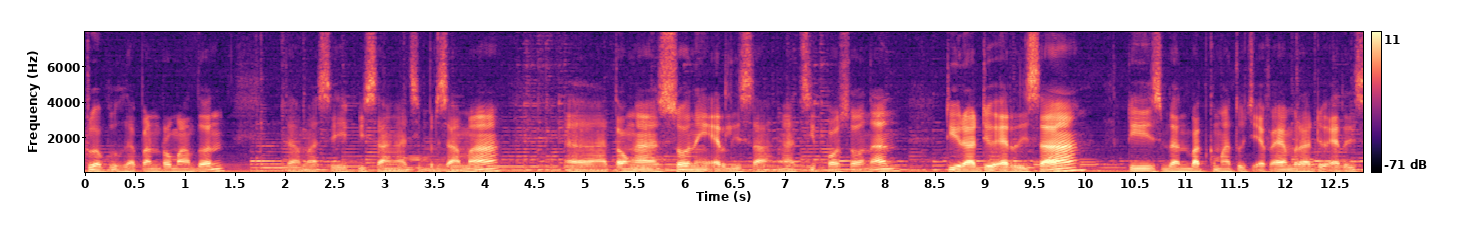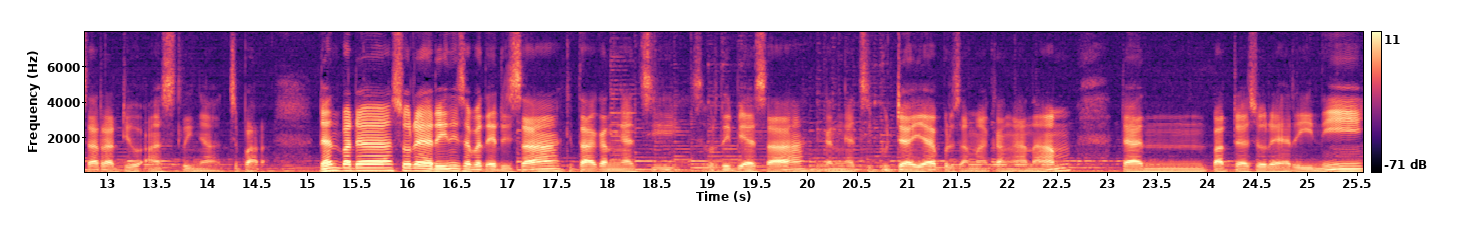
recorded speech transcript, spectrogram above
28 Ramadan kita masih bisa ngaji bersama eh, atau ngaso nih Erlisa ngaji posonan di Radio Erlisa di 94,7 FM Radio Erisa Radio aslinya Jepara. Dan pada sore hari ini sahabat Erisa kita akan ngaji seperti biasa akan ngaji budaya bersama Kang Anam dan pada sore hari ini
